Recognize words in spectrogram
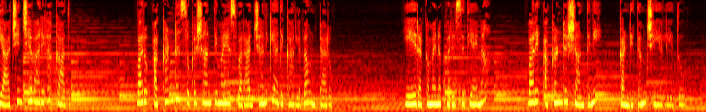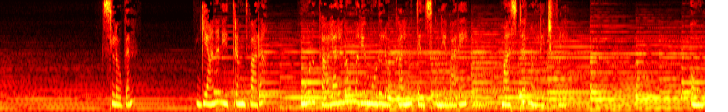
యాచించేవారిగా కాదు. వారు అఖండ సుఖశాంతిమయ స్వరాజ్యానికి అధికారులుగా ఉంటారు. ఏ రకమైన పరిస్థితి అయినా వారి అఖండ శాంతిని ఖండితం చేయలేదు. స్లోగన్ జ్ఞాననేత్రం ద్వారా మూడు కాలాలను మరియు మూడు లోకాలను తెలుసుకునేవారే మాస్టర్ నాలెడ్జ్ఫుల్ ఓం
